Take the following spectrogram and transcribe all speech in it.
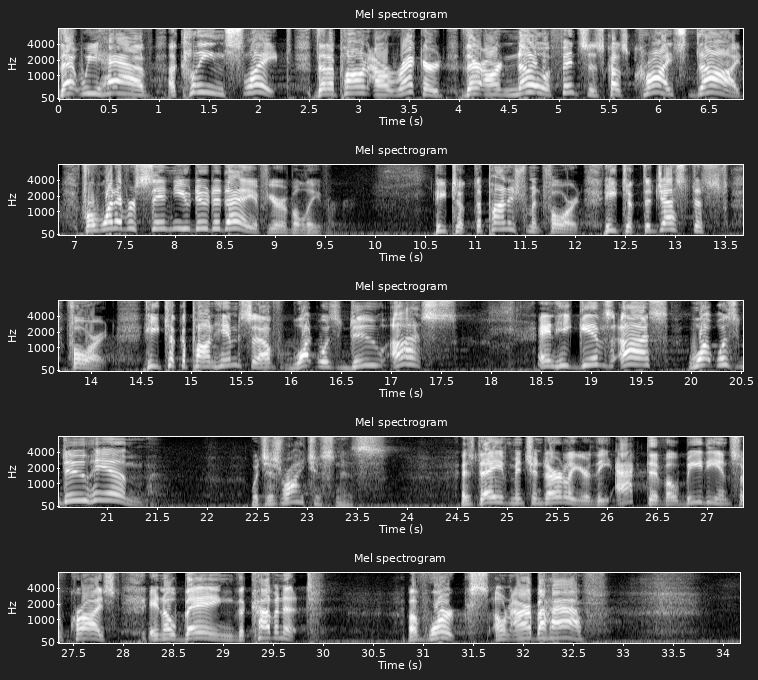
That we have a clean slate, that upon our record there are no offenses because Christ died for whatever sin you do today if you're a believer. He took the punishment for it. He took the justice for it. He took upon himself what was due us and he gives us what was due him, which is righteousness. As Dave mentioned earlier, the active obedience of Christ in obeying the covenant of works on our behalf.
